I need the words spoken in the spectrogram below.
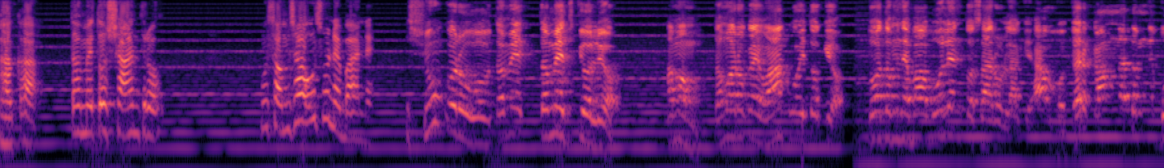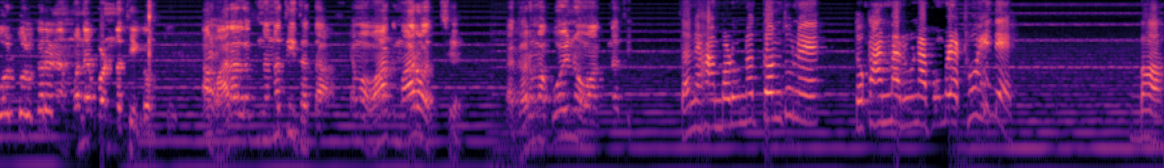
કાકા તમે તો શાંત રહો. હું સમજાવું છું ને બાને. શું કરું વહુ? તમે તમે જ કયો લ્યો. આમાં તમારો કઈ વાંક હોય તો કયો. તો તમને બા બોલે ને તો સારું લાગે. હા વગર કામના તમને બોલ બોલ કરે ને મને પણ નથી ગમતું. આ મારા લગ્ન નથી થતા. એમાં વાંક મારો જ છે. આ ઘરમાં કોઈનો વાંક નથી. તને સાંભળવું નથી ગમતું ને? તો કાનમાં રૂના પૂમડા ઠૂહી દે. બા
